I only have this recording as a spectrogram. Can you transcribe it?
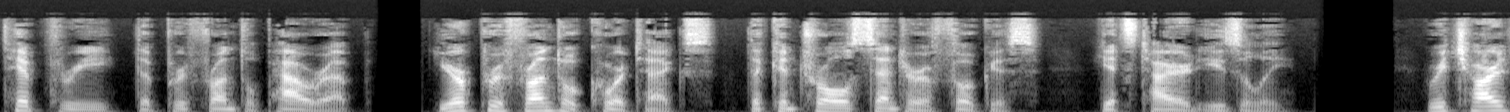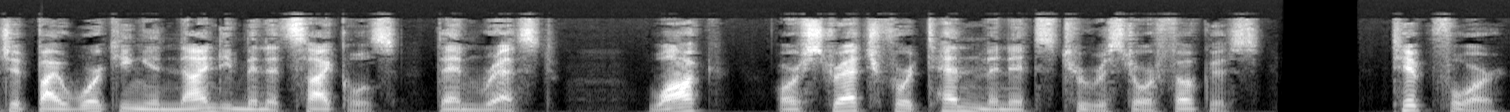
Tip 3. The prefrontal power-up. Your prefrontal cortex, the control center of focus, gets tired easily. Recharge it by working in 90-minute cycles, then rest, walk, or stretch for 10 minutes to restore focus. Tip 4.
